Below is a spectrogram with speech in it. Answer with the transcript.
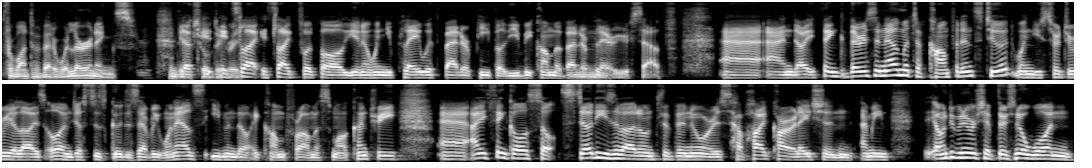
for want of a better word, learnings in the Look, actual degree. It's like it's like football. You know, when you play with better people, you become a better mm. player yourself. Uh, and I think there is an element of confidence to it when you start to realize, oh, I'm just as good as everyone else, even though I come from a small country. Uh, I think also studies about entrepreneurs have high correlation. I mean, entrepreneurship, there's no one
